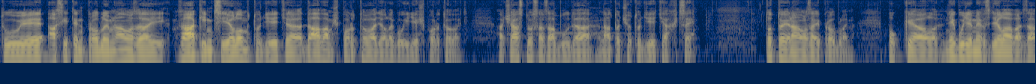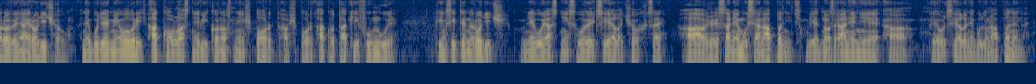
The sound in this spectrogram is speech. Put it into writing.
tu je asi ten problém naozaj, za akým cieľom to dieťa dávam športovať alebo ide športovať. A často sa zabúda na to, čo to dieťa chce. Toto je naozaj problém. Pokiaľ nebudeme vzdelávať zároveň aj rodičov, nebudeme hovoriť, ako vlastne výkonnostný šport a šport ako taký funguje, kým si ten rodič neujasní svoje ciele, čo chce a že sa nemusia naplniť jedno zranenie a jeho ciele nebudú naplnené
